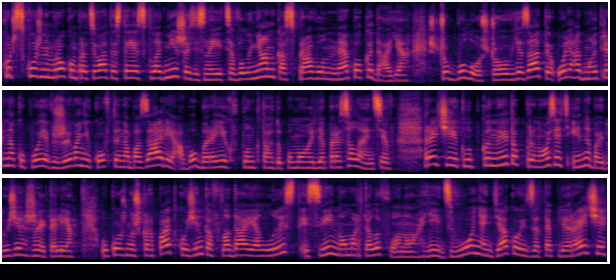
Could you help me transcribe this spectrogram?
Хоч з кожним роком працювати стає складніше, зізнається волинянка, справу не покидає. Щоб було чого в'язати, Ольга Дмитрівна купує вживані кофти на базарі або бере їх в пунктах допомоги для переселенців. Речі і клубки ниток приносять і небайдужі жителі. У кожну шкарпетку жінка вкладає лист і свій номер телефону. Їй дзвонять, дякують за теплі речі,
